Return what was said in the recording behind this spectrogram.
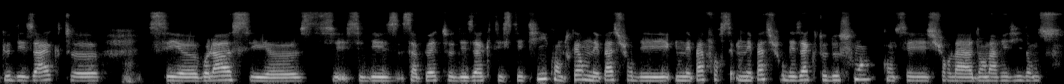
que des actes, euh, c'est voilà, c'est ça peut être des actes esthétiques. En tout cas, on n'est pas sur des, pas pas sur des actes de soins quand sur la dans la résidence,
